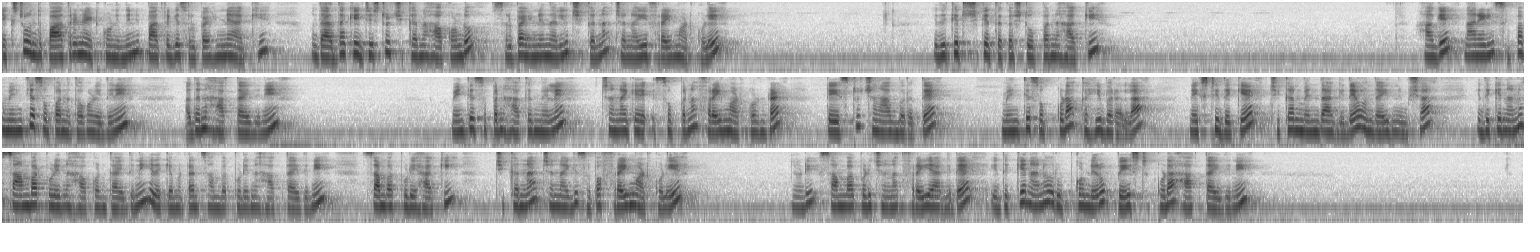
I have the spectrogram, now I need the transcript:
ನೆಕ್ಸ್ಟು ಒಂದು ಪಾತ್ರೆನ ಇಟ್ಕೊಂಡಿದ್ದೀನಿ. ಪಾತ್ರೆಗೆ ಸ್ವಲ್ಪ ಎಣ್ಣೆ ಹಾಕಿ ಒಂದು ಅರ್ಧ ಕೆ ಜಿಯಷ್ಟು ಚಿಕನ್ನ ಹಾಕ್ಕೊಂಡು ಸ್ವಲ್ಪ ಎಣ್ಣೆಯಲ್ಲಿ ಚಿಕನ್ನ ಚೆನ್ನಾಗಿ ಫ್ರೈ ಮಾಡ್ಕೊಳ್ಳಿ. ಇದಕ್ಕೆ ರುಚಿಗೆ ತಕ್ಕಷ್ಟು ಉಪ್ಪನ್ನು ಹಾಕಿ. ಹಾಗೆ ನಾನಿಲ್ಲಿ ಸ್ವಲ್ಪ ಮೆಂತ್ಯ ಸೊಪ್ಪನ್ನು ತೊಗೊಂಡಿದ್ದೀನಿ. ಅದನ್ನು ಹಾಕ್ತಾಯಿದ್ದೀನಿ ಮೆಂತ್ಯ ಸೊಪ್ಪನ್ನು ಹಾಕಿದ್ಮೇಲೆ ಚೆನ್ನಾಗಿ ಸೊಪ್ಪನ್ನು ಫ್ರೈ ಮಾಡಿಕೊಂಡ್ರೆ ಟೇಸ್ಟು ಚೆನ್ನಾಗಿ ಬರುತ್ತೆ. ಮೆಂತ್ಯ ಸೊಪ್ಪು ಕೂಡ ಕಹಿ ಬರಲ್ಲ. ನೆಕ್ಸ್ಟ್ ಇದಕ್ಕೆ ಚಿಕನ್ ಬೆಂದಾಗಿದೆ, ಒಂದು ಐದು ನಿಮಿಷ. ಇದಕ್ಕೆ ನಾನು ಸಾಂಬಾರು ಪುಡಿನ ಹಾಕ್ಕೊತಾ ಇದ್ದೀನಿ. ಇದಕ್ಕೆ ಮಟನ್ ಸಾಂಬಾರು ಪುಡಿನ ಹಾಕ್ತಾ ಇದ್ದೀನಿ. ಸಾಂಬಾರು ಪುಡಿ ಹಾಕಿ ಚಿಕನ್ನ ಚೆನ್ನಾಗಿ ಸ್ವಲ್ಪ ಫ್ರೈ ಮಾಡ್ಕೊಳ್ಳಿ. ನೋಡಿ, ಸಾಂಬಾರು ಪುಡಿ ಚೆನ್ನಾಗಿ ಫ್ರೈ ಆಗಿದೆ. ಇದಕ್ಕೆ ನಾನು ರುಬ್ಕೊಂಡಿರೋ ಪೇಸ್ಟ್ ಕೂಡ ಹಾಕ್ತಾ ಇದ್ದೀನಿ.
